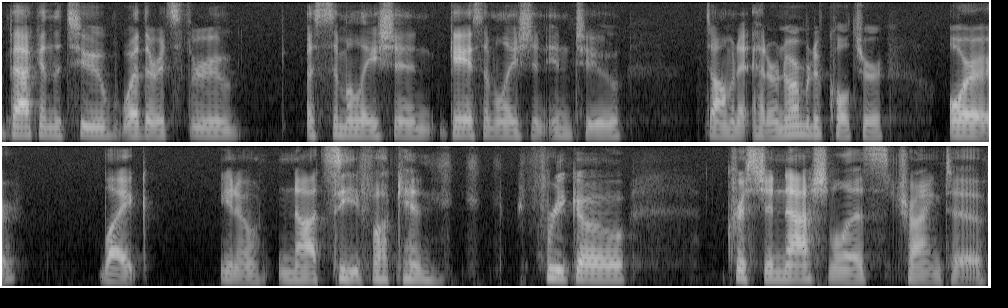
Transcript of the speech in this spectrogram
back in the tube whether it's through assimilation gay assimilation into dominant heteronormative culture or like you know nazi fucking freako christian nationalists trying to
